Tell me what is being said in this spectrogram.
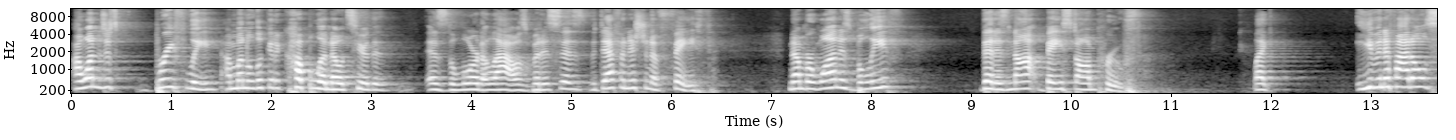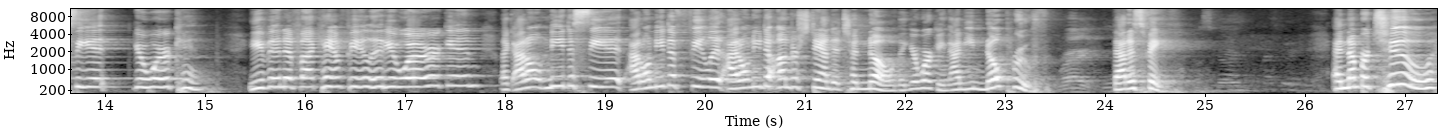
I want to just briefly, I'm going to look at a couple of notes here that as the Lord allows, but it says the definition of faith. Number one is belief that is not based on proof. Like, even if I don't see it, you're working. Even if I can't feel it, you're working. Like, I don't need to see it. I don't need to feel it. I don't need to understand it to know that you're working. I need no proof. That is faith. And number two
